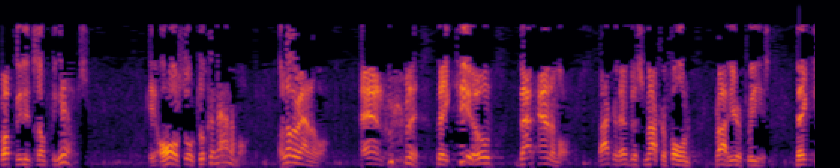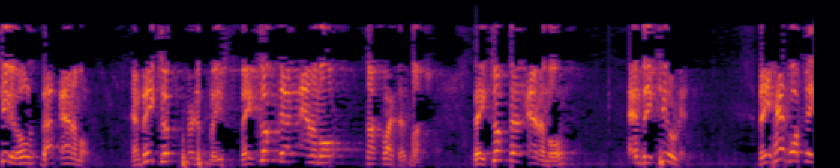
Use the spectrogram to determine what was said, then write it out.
But they did something else. They also took an animal, another animal, and they killed that animal. If I could have this microphone right here, please. They killed that animal. And they took, heard it please, they took that animal, not quite that much. They took that animal and they killed it. They had what they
